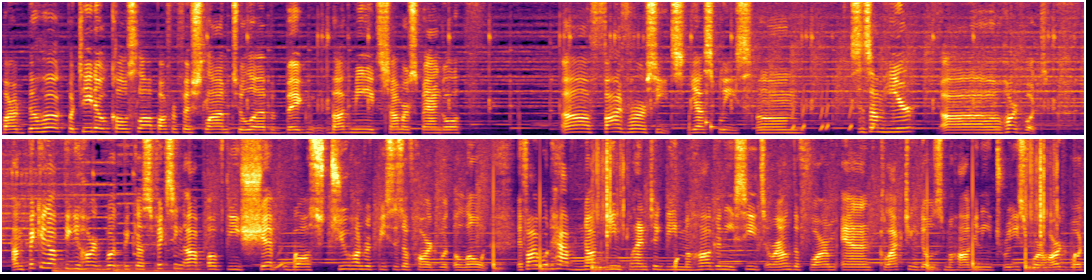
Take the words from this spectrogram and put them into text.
Barbed Hook, potato, coleslaw, pufferfish, slime, tulip, big bug meat, summer spangle. Uh, five rare seats. Yes, please. Um, since I'm here, uh, hardwood. I'm picking up the hardwood because fixing up of the ship was 200 pieces of hardwood alone. If I would have not been planting the mahogany seeds around the farm and collecting those mahogany trees for hardwood,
